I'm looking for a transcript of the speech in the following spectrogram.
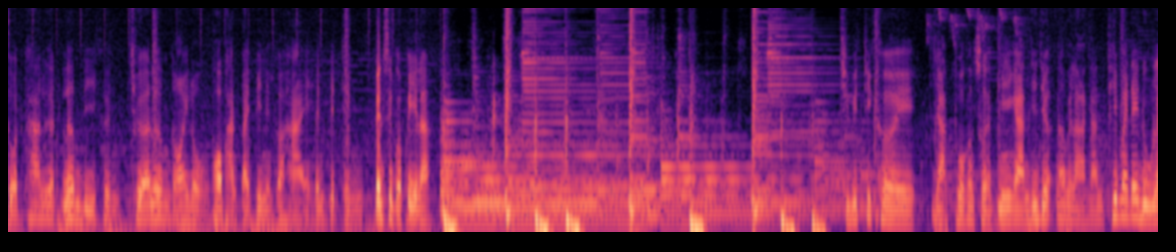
ตรวจค่าเลือดเริ่มดีขึ้น เชื้อเริ่มน้อยลง พอผ่านไปปีหนึงก็หายเป็นปิดทิ้ง เป็น 10 กว่าปีแล้ว ชีวิตที่เคยอยากทัวร์คอนเสิร์ตมีงานเยอะๆณเวลานั้นที่ไม่ได้ดูแล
